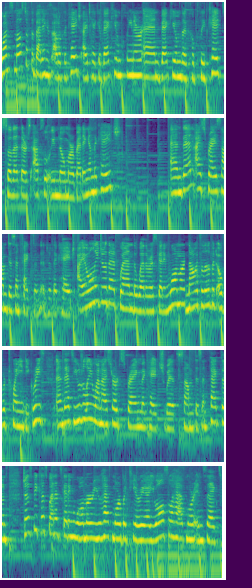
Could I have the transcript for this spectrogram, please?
Once most of the bedding is out of the cage, I take a vacuum cleaner and vacuum the complete cage so that there's absolutely no more bedding in the cage. And then I spray some disinfectant into the cage. I only do that when the weather is getting warmer. Now it's a little bit over 20 degrees and that's usually when I start spraying the cage with some disinfectant just because when it's getting warmer you have more bacteria, you also have more insects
